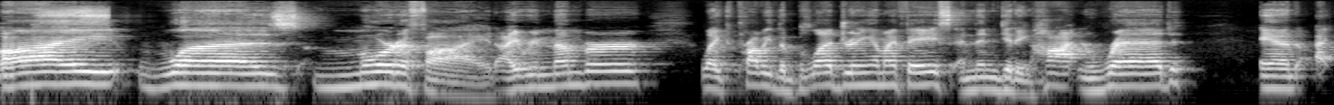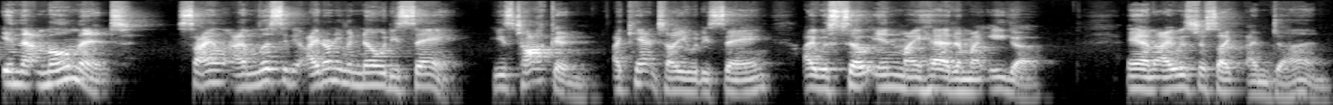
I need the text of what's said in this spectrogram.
I was mortified. I remember like probably the blood draining in my face and then getting hot and red. And in that moment, silent, I'm listening. I don't even know what he's saying. He's talking. I can't tell you what he's saying. I was so in my head and my ego. And I was just like, I'm done.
